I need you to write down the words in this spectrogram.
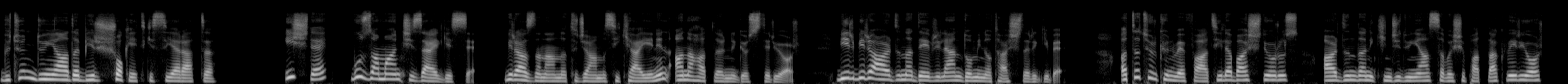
bütün dünyada bir şok etkisi yarattı. İşte bu zaman çizelgesi. Birazdan anlatacağımız hikayenin ana hatlarını gösteriyor. Birbiri ardına devrilen domino taşları gibi. Atatürk'ün vefatıyla başlıyoruz, ardından İkinci Dünya Savaşı patlak veriyor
